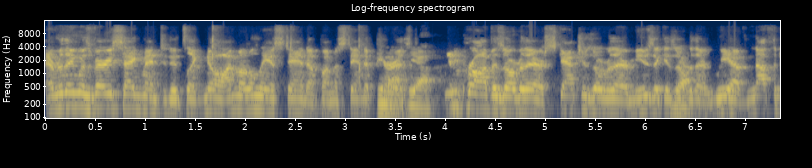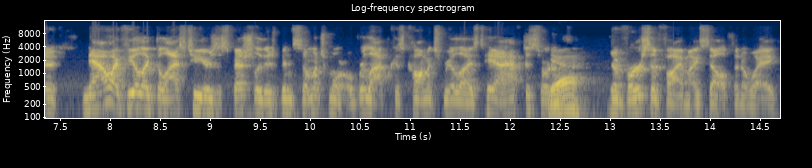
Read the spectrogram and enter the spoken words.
everything was very segmented. It's like, no, I'm only a stand-up. I'm a stand-up purist. yeah. Improv is over there, sketch is over there, music is Yeah. over there. We have nothing to. Now I feel like the last two years, especially, there's been so much more overlap because comics realized, hey, I have to sort of diversify myself in a way.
